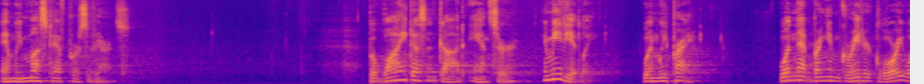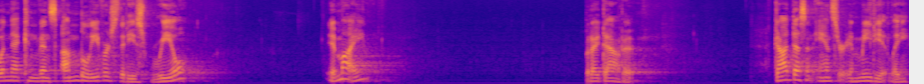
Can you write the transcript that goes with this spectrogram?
And we must have perseverance. But why doesn't God answer immediately? when we pray. Wouldn't that bring him greater glory? Wouldn't that convince unbelievers that he's real? It might, but I doubt it. God doesn't answer immediately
